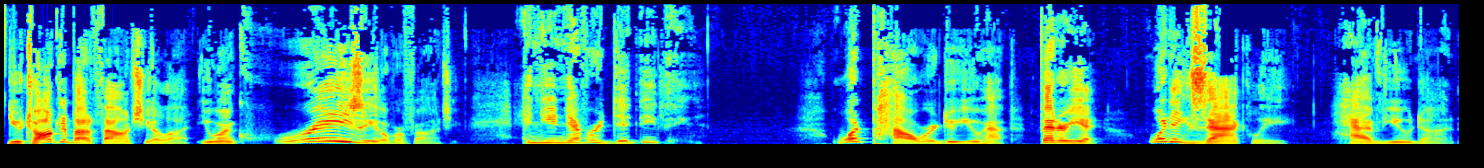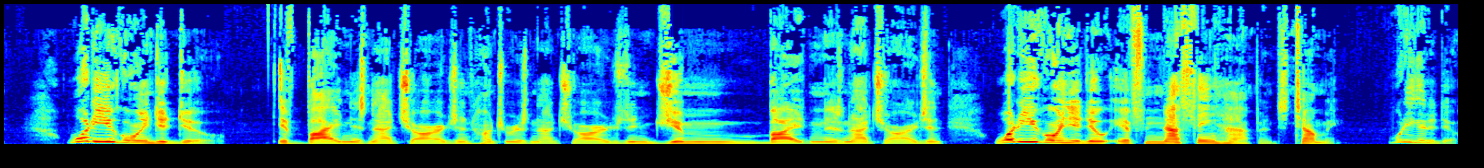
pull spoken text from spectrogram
You talked about Fauci a lot. You went crazy over Fauci, and you never did anything. What power do you have? Better yet, what exactly have you done? What are you going to do if Biden is not charged and Hunter is not charged and Jim Biden is not charged? And what are you going to do if nothing happens? Tell me. What are you going to do?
